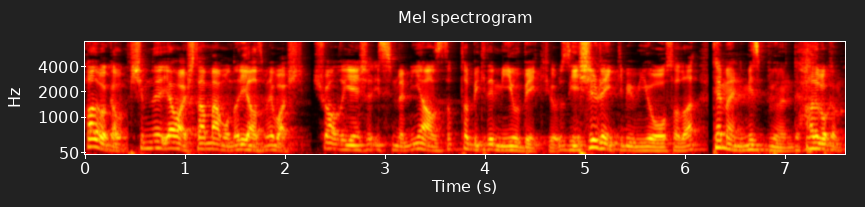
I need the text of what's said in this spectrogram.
Hadi bakalım. Şimdi yavaştan ben bunları yazmaya başlayayım. Şu anda gençler isimlerini yazdım. Tabii ki de Mew bekliyoruz. Yeşil renkli bir Mew olsa da temennimiz bu yönde. Hadi bakalım.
